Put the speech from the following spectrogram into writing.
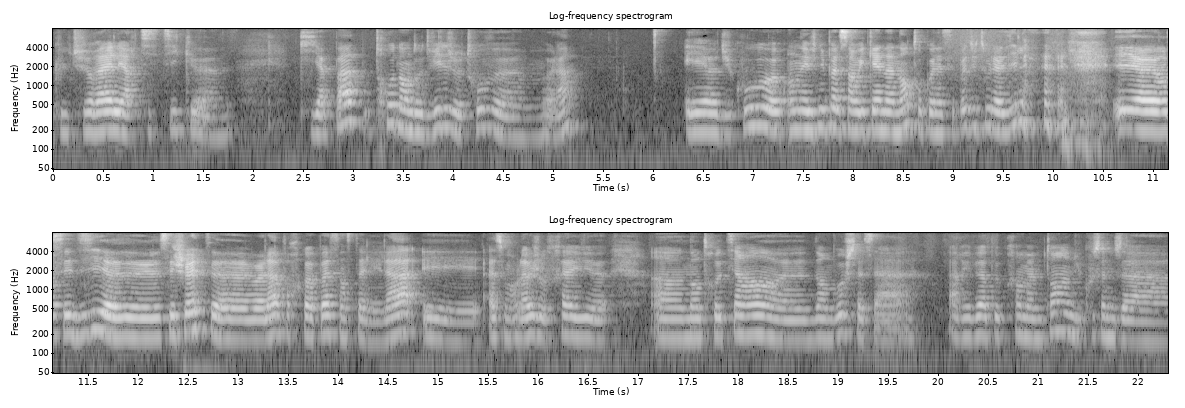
culturelle et artistique euh, qu'il n'y a pas trop dans d'autres villes, je trouve. voilà. Et du coup, on est venu passer un week-end à Nantes, on connaissait pas du tout la ville. et on s'est dit, c'est chouette, voilà, pourquoi pas s'installer là. Et à ce moment-là, Geoffrey a eu un entretien d'embauche, ça, ça arrivé à peu près en même temps. Du coup, ça nous a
